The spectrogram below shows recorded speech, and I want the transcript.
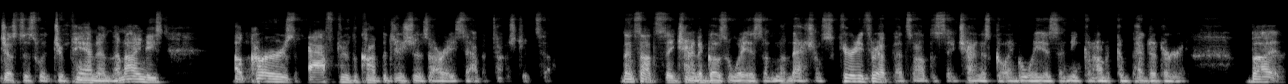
just as with Japan in the 90s, occurs after the competition has already sabotaged itself. That's not to say China goes away as a national security threat. That's not to say China's going away as an economic competitor. But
